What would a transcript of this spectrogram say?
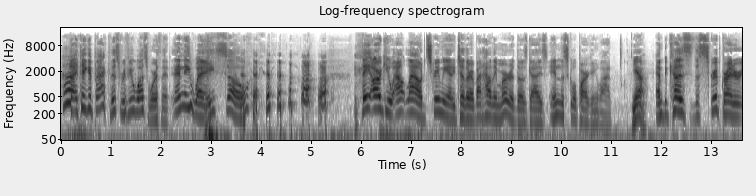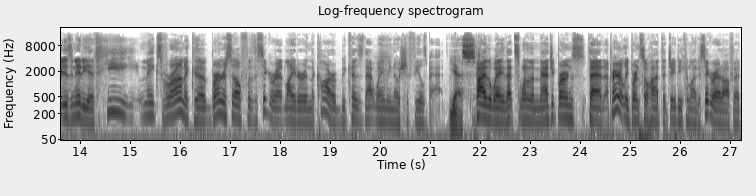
I take it back. This review was worth it. Anyway, so they argue out loud, screaming at each other about how they murdered those guys in the school parking lot. Yeah, And because the scriptwriter is an idiot, he makes Veronica burn herself with a cigarette lighter in the car because that way we know she feels bad. yes, By the way, that's one of the magic burns that apparently burns so hot that JD can light a cigarette off it,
